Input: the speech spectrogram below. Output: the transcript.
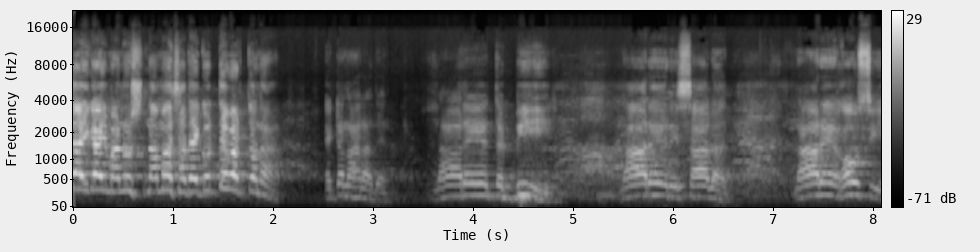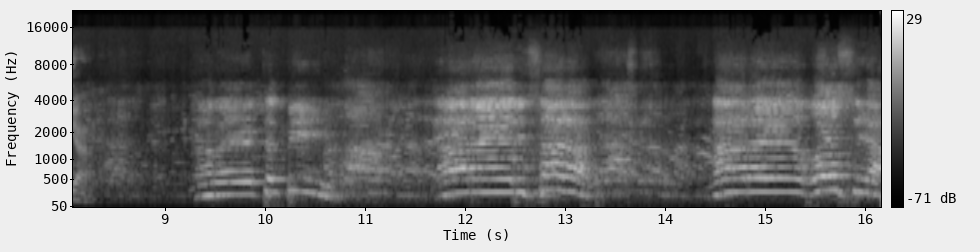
জায়গায় মানুষ নামাজ আদায় করতে পারতো না। একটা নারা দেন। নারে তকবীর নারে রিসালাত নারে গৌসিয়া নারে তকবীর নারে রিসালাত নারে গৌসিয়া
